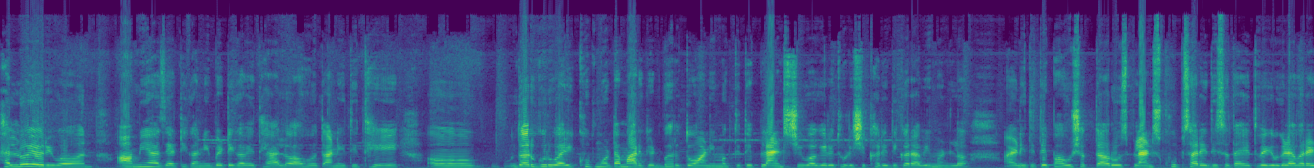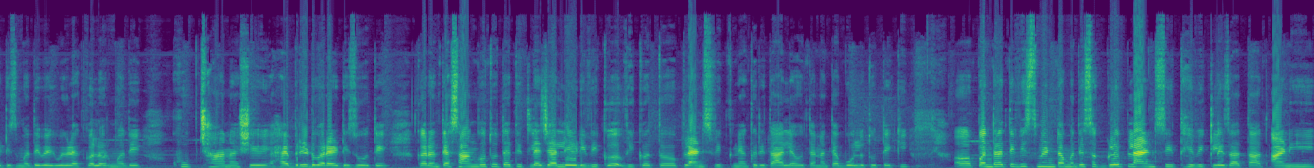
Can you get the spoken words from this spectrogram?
हॅलो एव्हरीवन आम्ही आज या ठिकाणी बेटेगाव येथे आलो आहोत आणि तिथे दर गुरुवारी खूप मोठा मार्केट भरतो आणि मग तिथे प्लांट्सची वगैरे थोडीशी खरेदी करावी म्हणलं. आणि तिथे पाहू शकता रोज प्लांट्स खूप सारे दिसत आहेत. वेगवेगळ्या व्हरायटीजमध्ये वेगवेगळ्या कलरमध्ये खूप छान असे हायब्रिड व्हरायटीज होते. कारण त्या सांगत होत्या तिथल्या ज्या लेडी विक विकत प्लांट्स विकण्याकरिता आल्या होत्या ना त्या बोलत होते की पंधरा ते वीस मिनटामध्ये सगळे प्लांट्स इथे विकले जातात. आणि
